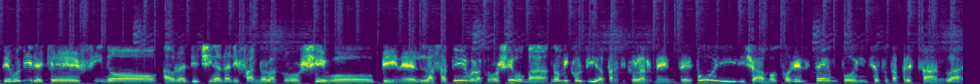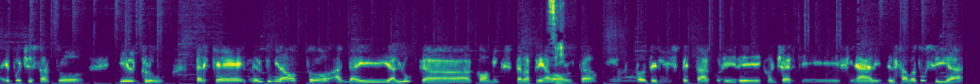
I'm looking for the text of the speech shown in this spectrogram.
devo dire che fino a una decina d'anni fa non la conoscevo bene, la sapevo, la conoscevo, ma non mi colpiva particolarmente. Poi, diciamo, con il tempo ho iniziato ad apprezzarla e poi c'è stato il clou perché nel 2008 andai a Lucca Comics per la prima Sì. volta in uno degli spettacoli dei concerti finali del sabato sera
